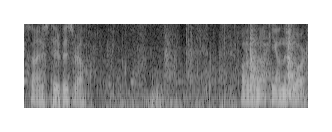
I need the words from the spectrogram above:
Zionist State of Israel. While they're knocking on the door.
